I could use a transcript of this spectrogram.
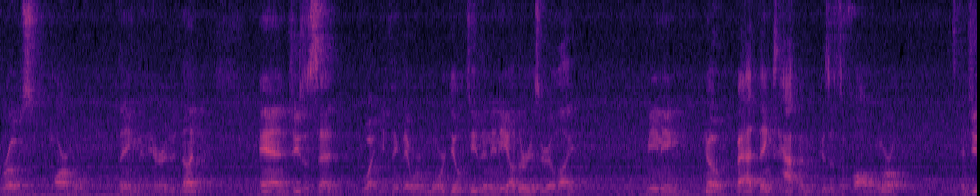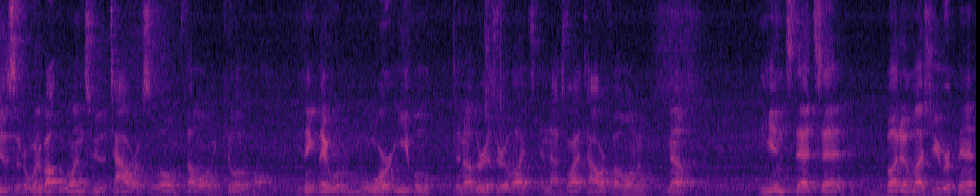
gross, horrible thing that Herod had done. And Jesus said, What, you think they were more guilty than any other Israelite? Meaning, no, bad things happen because it's a fallen world. And Jesus said, or what about the ones who the Tower of Siloam fell on and killed them all? You think they were more evil than other Israelites, and that's why a tower fell on them? No. He instead said, but unless you repent,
